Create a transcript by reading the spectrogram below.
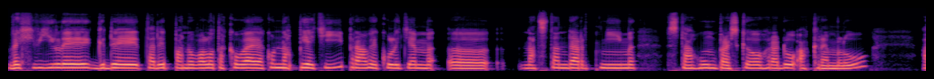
ve chvíli, kdy tady panovalo takové jako napětí právě kvůli těm nadstandardním vztahům Pražského hradu a Kremlu. A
